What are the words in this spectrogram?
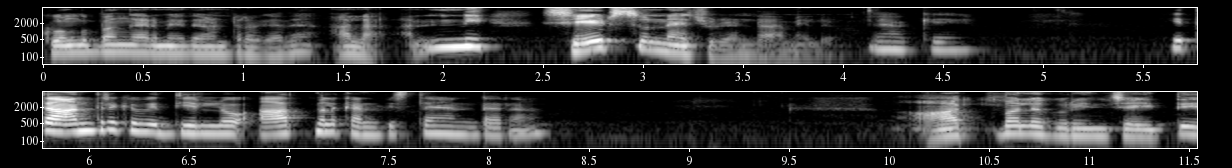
కొంగు బంగారం మీద అంటారు కదా అలా అన్ని షేడ్స్ ఉన్నాయి చూడండి ఆమెలో. ఓకే. ఈ తాంత్రిక విద్యల్లో ఆత్మలు కనిపిస్తాయంటారా? ఆత్మల గురించి అయితే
